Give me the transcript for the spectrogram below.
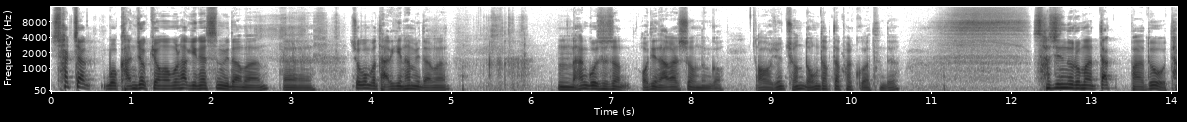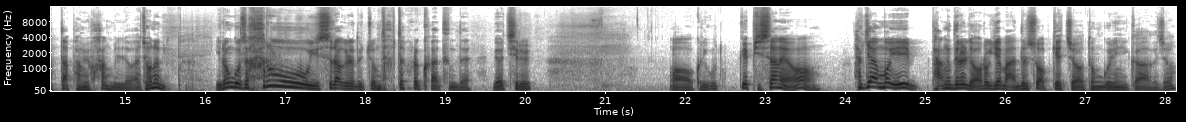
살짝 뭐 간접 경험을 하긴 했습니다만, 예, 조금 뭐 다르긴 합니다만. 음, 한 곳에서 어디 나갈 수 없는 거. 어, 전 너무 답답할 것 같은데요. 사진으로만 딱 봐도 답답함이 확 밀려와요. 저는 이런 곳에 하루 있으라 그래도 좀 답답할 것 같은데 며칠을. 어 그리고 꽤 비싸네요. 하기야 뭐 이 방들을 여러 개 만들 수 없겠죠. 동굴이니까 그죠?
